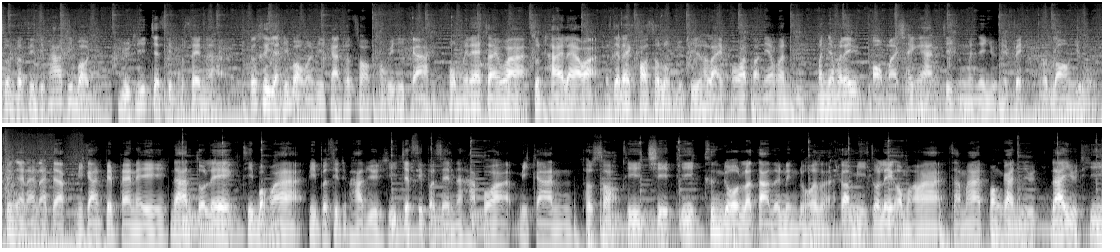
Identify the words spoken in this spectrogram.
ส่วนประสิทธิภาพที่บอกอยู่ที่ 70%นะครับก็คืออย่างที่บอกมันมีการทดสอบของวิธีการ ผมไม่แน่ใจว่าสุดท้ายแล้วอะมันจะได้ข้อสรุปอยู่ที่เท่าไหร่ เพราะว่าตอนนี้มันมันยังไม่ได้ออกมาใช้งานจริง มันยังอยู่ในเฟสทดลองอยู่ ซึ่งอันนั้นอาจจะมีการเปลี่ยนแปลงในด้านตัวเลขที่บอกว่ามีประสิทธิภาพอยู่ที่ 70%นะครับเพราะว่ามีการทดสอบที่ฉีดที่ครึ่งโดสแล้วตามด้วย1โดสก็มีตัวเลขออกมาว่า สามารถป้องกันได้อยู่ที่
